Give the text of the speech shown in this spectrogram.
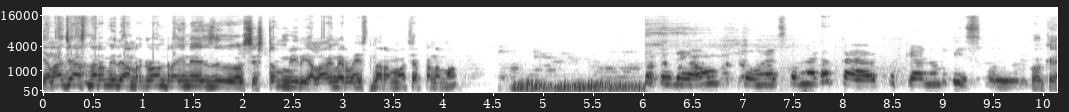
ఎలా చేస్తున్నారమ్మా ఇది అండర్ గ్రౌండ్ డ్రైనేజ్ సిస్టమ్ మీరు ఎలా నిర్వహిస్తున్నారమ్మా? చెప్పండి అమ్మా ఓకే.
